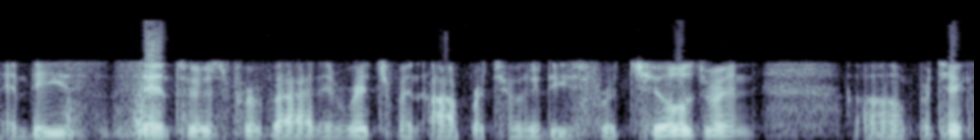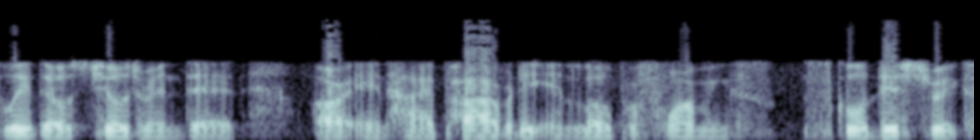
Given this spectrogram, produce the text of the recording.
And these centers provide enrichment opportunities for children, uh, particularly those children that are in high poverty and low performing school districts.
